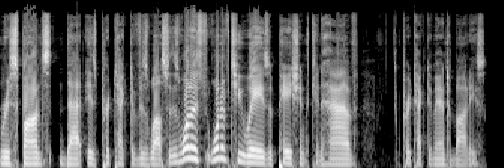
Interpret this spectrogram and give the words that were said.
response that is protective as well. So there's one of one of two ways a patient can have protective antibodies.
